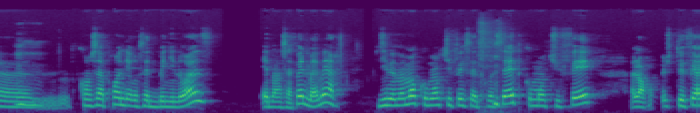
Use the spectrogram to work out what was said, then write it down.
euh, mmh. quand j'apprends les recettes béninoises, eh ben, j'appelle ma mère. Je dis, mais maman, comment tu fais cette recette? Comment tu fais? Alors, je te fais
